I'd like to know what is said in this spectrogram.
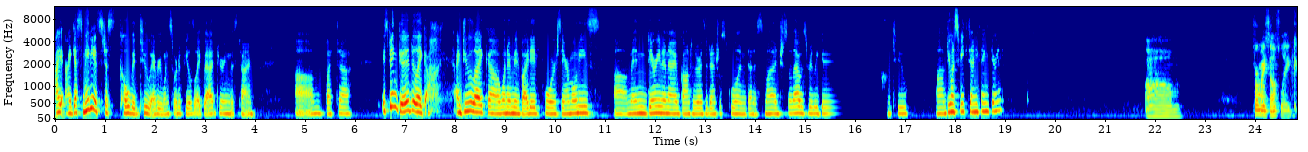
I, I guess maybe it's just COVID too. Everyone sort of feels like that during this time. Um, but uh, it's been good. Like I do like uh, when I'm invited for ceremonies. Um, and Darian and I have gone to the residential school and done a smudge, so that was really good too. Um, do you want to speak to anything, Darian? Um, for myself, like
